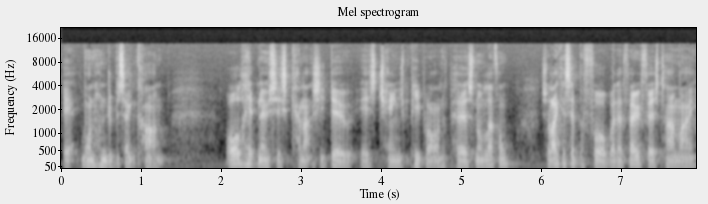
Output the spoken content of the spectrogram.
it 100% can't. All hypnosis can actually do is change people on a personal level. So, like I said before, when the very first time I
